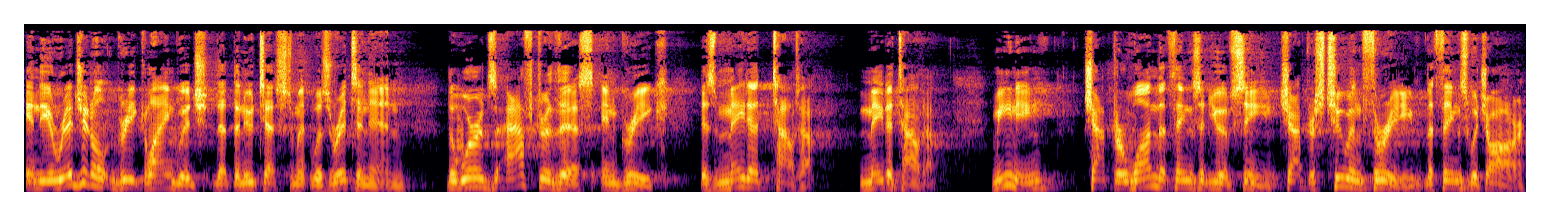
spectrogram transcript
In the original Greek language that the New Testament was written in, the words after this in Greek is meta tauta metatauta, meaning chapter 1, the things that you have seen, chapters 2 and 3, the things which are,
